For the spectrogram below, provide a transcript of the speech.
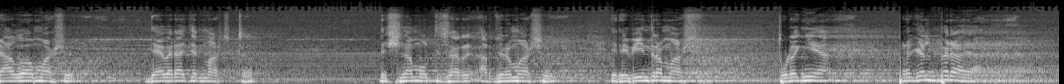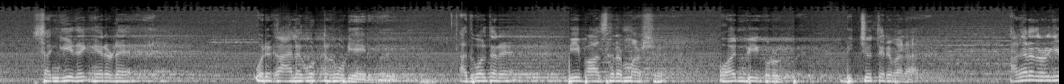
രാഘവ മാഷ് ദേവരാജൻ മാസ്റ്റർ ദക്ഷിണാമൂർത്തി സാറ് അർജുന മാഷ് രവീന്ദ്ര മാഷ് തുടങ്ങിയ പ്രഗത്ഭരായ സംഗീതജ്ഞരുടെ ഒരു കാലഘട്ടം കൂടിയായിരുന്നു. അതുപോലെ തന്നെ പി ഭാസ്കരൻ മാഷ് O N V Kurup Bichu Thirumala അങ്ങനെ തുടങ്ങി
